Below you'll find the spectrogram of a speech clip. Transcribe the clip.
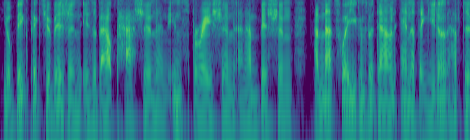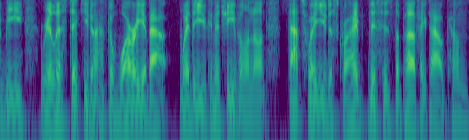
your big picture vision is about passion and inspiration and ambition, and that's where you can put down anything. You don't have to be realistic, you don't have to worry about whether you can achieve it or not. That's where you describe this is the perfect outcome.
